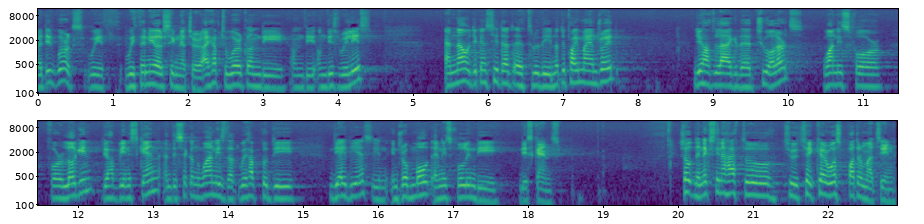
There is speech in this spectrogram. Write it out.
but it works with, with any other signature. I have to work on, the, on, the, on this release. And now you can see that uh, through the Notify My Android, you have like the two alerts. One is for, for login, you have been scanned, and the second one is that we have put the, the IDS in, in drop mode and it's full in the, these scans. So the next thing I have to, to take care was pattern matching.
